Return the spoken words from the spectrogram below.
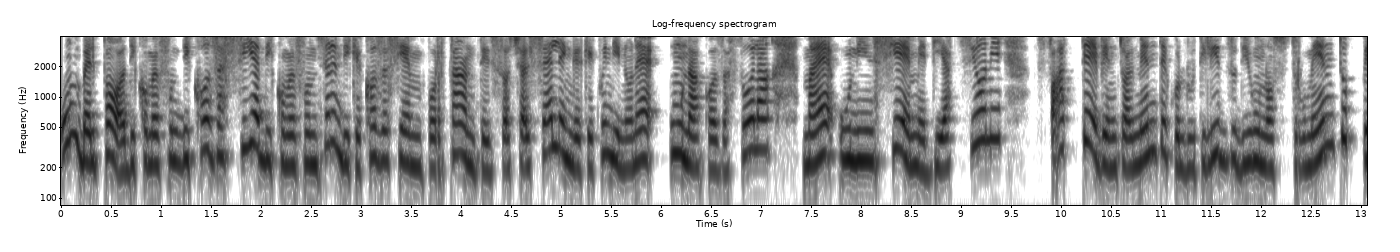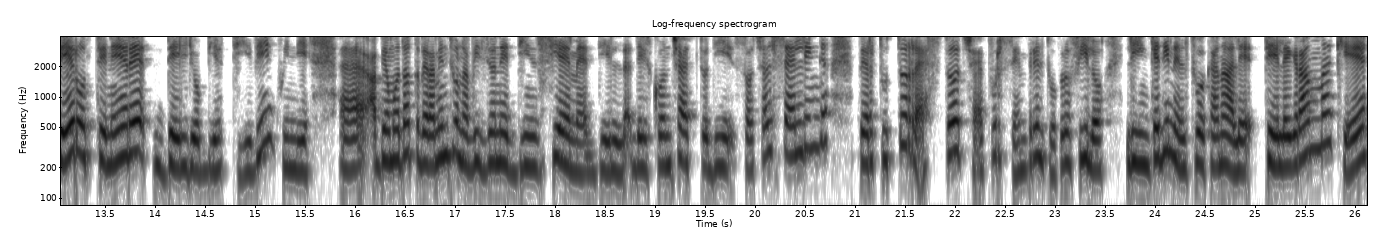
un bel po' di, come fun- di cosa sia, di come funziona, di che cosa sia importante il social selling, che quindi non è una cosa sola, ma è un insieme di azioni fatte eventualmente con l'utilizzo di uno strumento per ottenere degli obiettivi. Quindi eh, abbiamo dato veramente una visione d'insieme del, del concetto di social selling. Per tutto il resto c'è pur sempre il tuo profilo LinkedIn il tuo canale Telegram che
